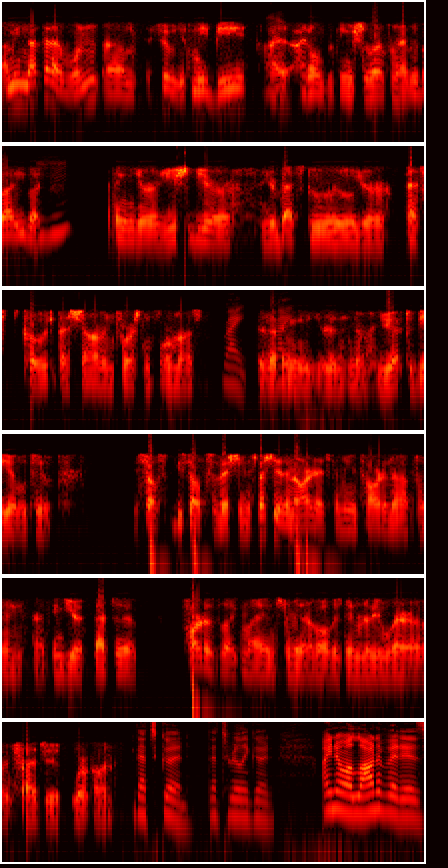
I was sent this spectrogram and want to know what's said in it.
I mean, not that I wouldn't. Um, if it, if need be, I, I don't think you should learn from everybody, but hmm I think you're you should be your your best guru, your best coach, best shaman first and foremost. Right. Because I right. think you're you know you have to be able to self be self sufficient, especially as an artist. I mean, it's hard enough, and I think you that's a part of like my instrument that I've always been really aware of and tried to work on. That's good. That's really good. I know a lot of it is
